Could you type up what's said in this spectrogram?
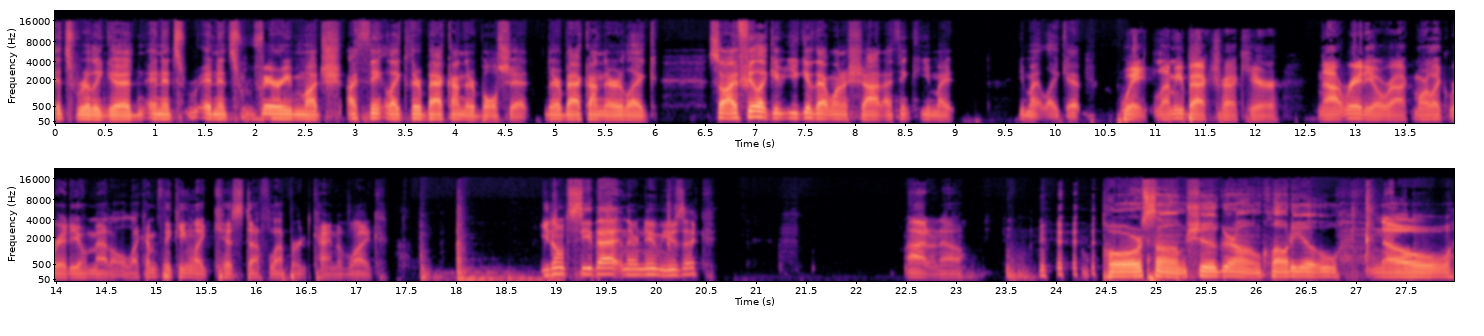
it's really good and it's and it's very much i think like they're back on their bullshit they're back on their like so i feel like if you give that one a shot i think you might you might like it wait, let me backtrack here. Not radio rock, more like radio metal. Like I'm thinking like Kiss Def Leppard kind of like You don't see that in their new music? I don't know. pour some sugar on claudio no.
